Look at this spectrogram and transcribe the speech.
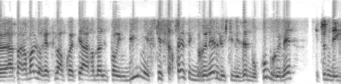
Euh, apparemment, l'aurait-il emprunté à Arnold Toynbee, mais ce qui est certain, c'est que Brunet l'utilisait beaucoup. Brunet est une des,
